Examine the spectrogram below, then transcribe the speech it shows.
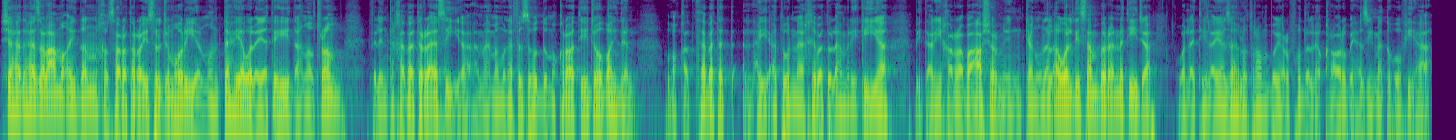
شهد هذا العام أيضا خسارة الرئيس الجمهوري المنتهي ولايته دونالد ترامب في الانتخابات الرئاسية أمام منافسه الديمقراطي جو بايدن وقد ثبتت الهيئة الناخبة الأمريكية بتاريخ الرابع عشر من كانون الأول ديسمبر النتيجة والتي لا يزال ترامب يرفض الإقرار بهزيمته فيها.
